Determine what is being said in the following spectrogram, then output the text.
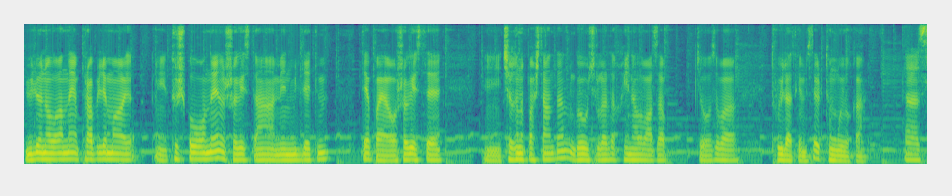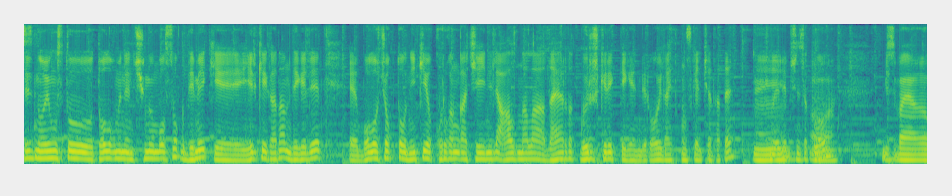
үйлөнүп алгандан кийин проблемага э, туш болгондон кийин ошол кезде менин милдетим деп баягы ошол кезде э, чыгынып баштагандан көп учурларда кыйналып азап же болбосо баягы туюлат экенбиз да бир туңгуюкка сиздин оюңузду толугу менен түшүнгөн болсок демек эркек адам деги эле болочокто нике курганга чейин эле алдын ала даярдык көрүш керек деген бир ойду айткыңыз келип жатат э? Ушундай деп түшүнсөк болобу? Биз баягы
